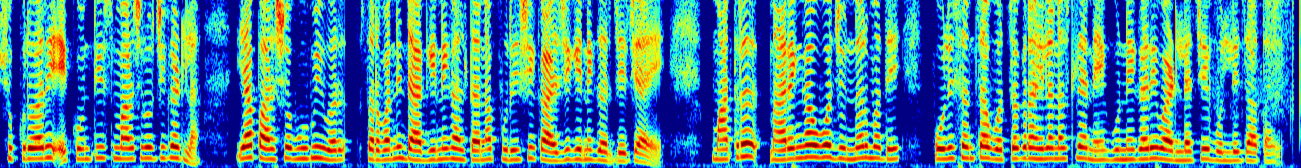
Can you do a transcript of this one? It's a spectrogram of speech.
शुक्रवारी एकोणतीस मार्च रोजी घडला. या पार्श्वभूमीवर सर्वांनी दागिने घालताना पुरेशी काळजी घेणे गरजेचे आहे. मात्र नारेंगाव व जुन्नरमध्ये पोलिसांचा वचक राहिला नसल्याने गुन्हेगारी वाढल्याचे बोलले जात आहे.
